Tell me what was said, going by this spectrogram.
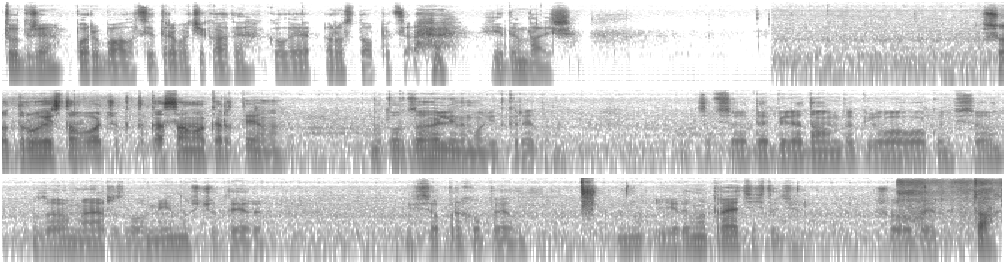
Тут вже по рибалці. Треба чекати, коли розтопиться. Їдемо далі. Що, другий ставочок, така сама картина. Ну тут взагалі нема відкритого. Це все, де біля дамби клював окунь, все замерзло, мінус 4. І все прихопило. Ну, їдемо на третій тоді. Що робити? Так,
